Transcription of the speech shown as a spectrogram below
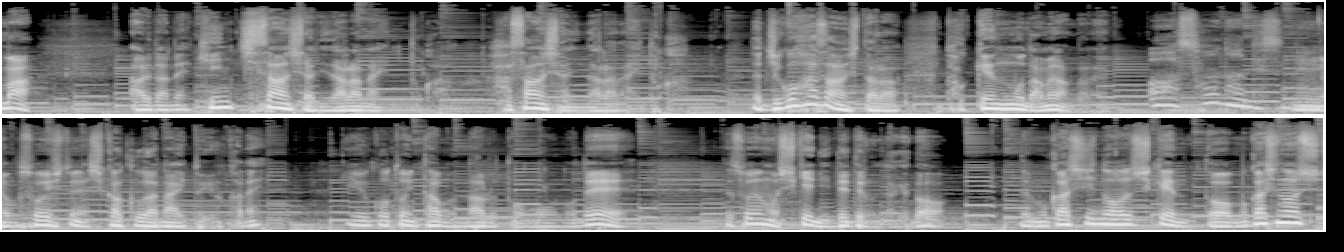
まああれだね近地産者にならないとか破産者にならないとか。自己破産したら宅建もうダメなんだね、あそうなんですうん、やねっぱそういう人には資格がないというかね。いうことに多分なると思うのででそういうのも試験に出てるんだけどで昔の試験と昔のし、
